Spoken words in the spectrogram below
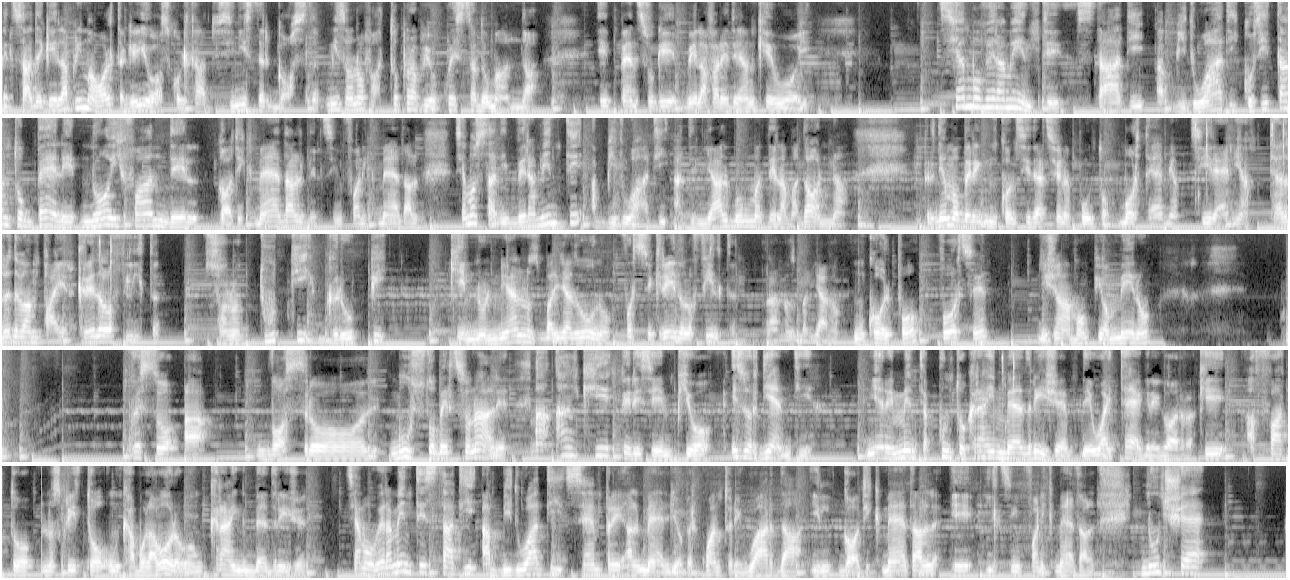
Pensate che la prima volta che io ho ascoltato i Sinister Ghost mi sono fatto proprio questa domanda e penso che ve la farete anche voi. Siamo veramente stati abituati così tanto bene noi fan del gothic metal, del symphonic metal, siamo stati veramente abituati a degli album della Madonna. Prendiamo in considerazione appunto Mortemia, Sirenia, Teatro the Vampire, Cradle of Filth. Sono tutti gruppi che non ne hanno sbagliato uno, forse Cradle of Filth avranno sbagliato un colpo, forse, diciamo, più o meno. Questo a vostro gusto personale, ma anche per esempio esordienti. Mi viene in mente appunto Crime Beatrice dei White Egregor che ha fatto, hanno scritto un capolavoro con Crime Beatrice siamo veramente stati abituati sempre al meglio per quanto riguarda il gothic metal e il symphonic metal. Non c'è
